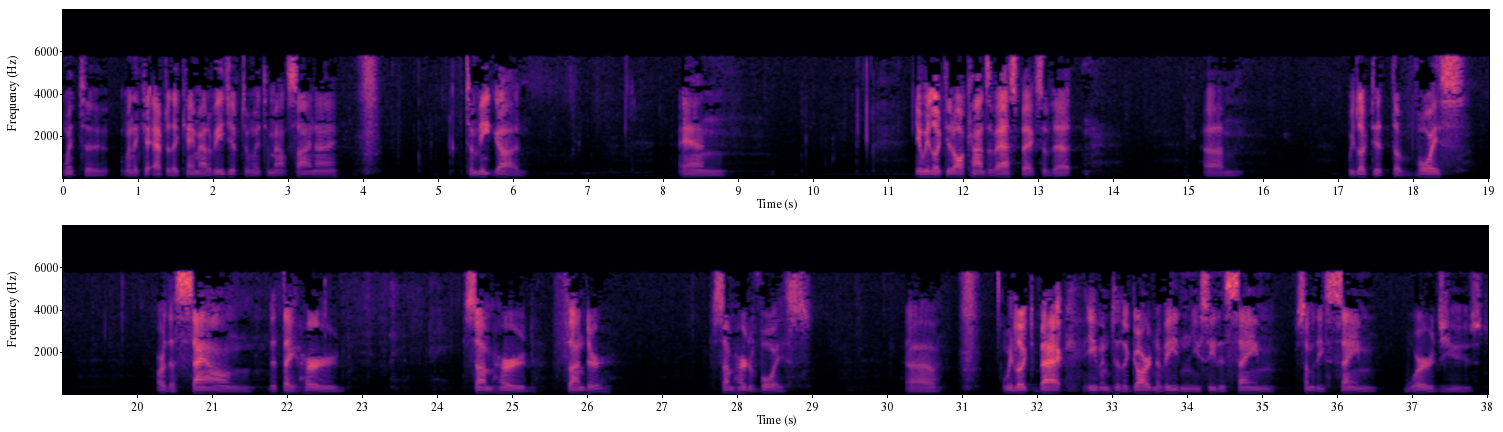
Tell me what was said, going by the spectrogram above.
went to when they after they came out of Egypt and went to Mount Sinai to meet God. And you know, we looked at all kinds of aspects of that. Um, we looked at the voice or the sound that they heard. Some heard thunder. Some heard a voice. Uh, we looked back even to the Garden of Eden. You see the same, some of these same words used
